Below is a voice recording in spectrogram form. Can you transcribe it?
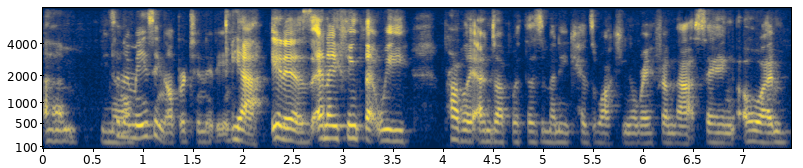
um, you It's know an amazing opportunity. yeah it is and i think that we probably end up with as many kids walking away from that saying oh i'm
